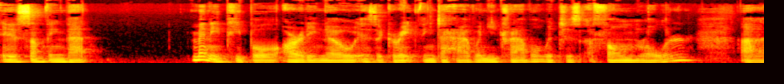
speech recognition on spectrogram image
is something that many people already know is a great thing to have when you travel, which is a foam roller. Uh,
